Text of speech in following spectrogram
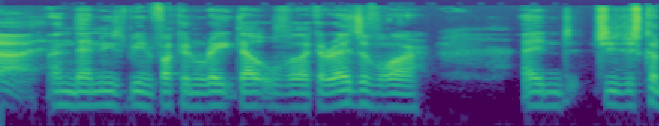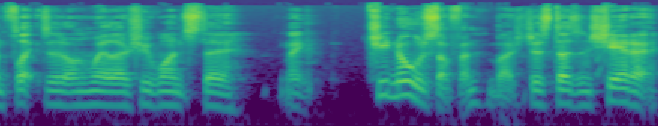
Aye. and then he's being fucking raked out over like a reservoir, and she just conflicted on whether she wants to like she knows something, but she just doesn't share it.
